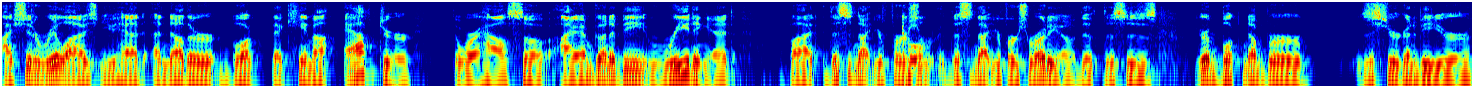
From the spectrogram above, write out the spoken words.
I should have realized you had another book that came out after The Warehouse. So I am going to be reading it, but this is not your first. Cool. This is not your first rodeo. This is you're in book number. Is this you're going to be your?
